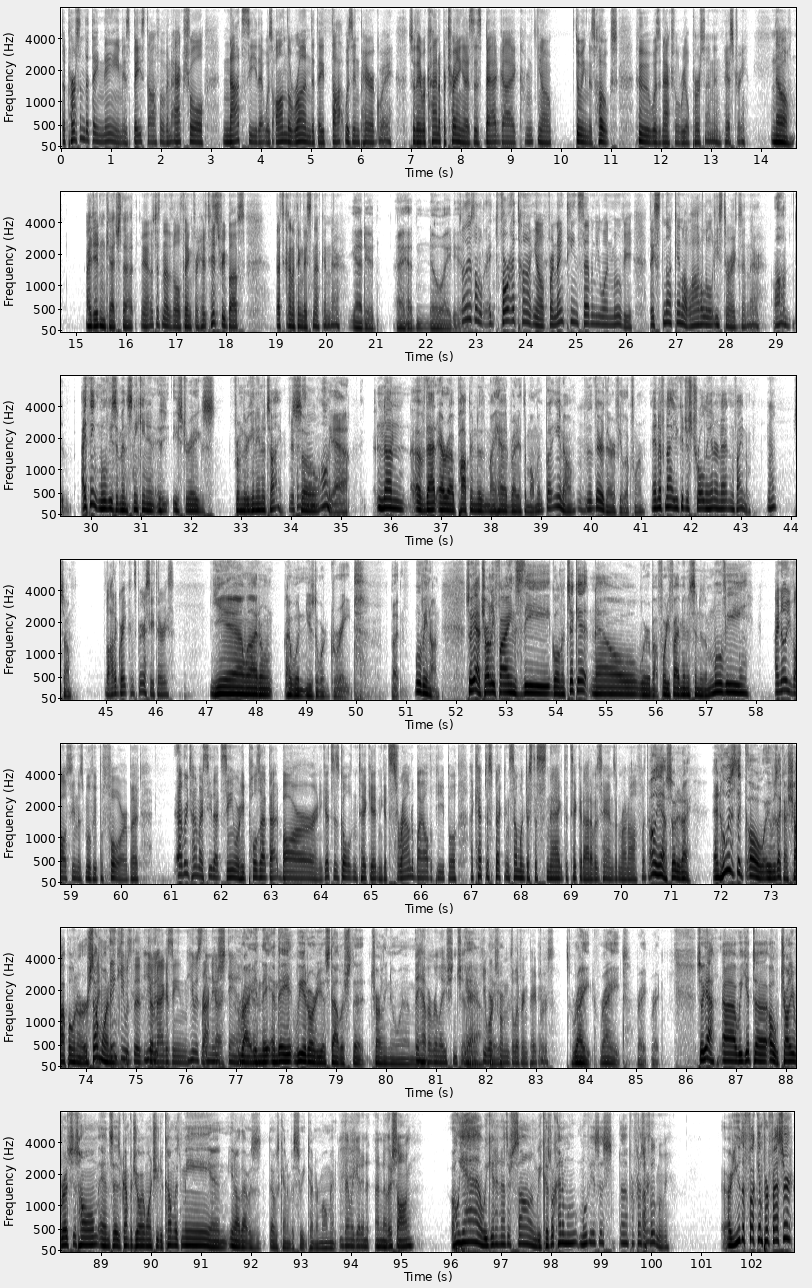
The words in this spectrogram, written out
The person that they name is based off of an actual Nazi that was on the run that they thought was in Paraguay. So they were kind of portraying it as this bad guy, you know, doing this hoax who was an actual real person in history. No, I didn't catch that. Yeah, it was just another little thing for his history buffs. That's the kind of thing they snuck in there. Yeah, dude. I had no idea. So there's a for a time, you know, for a 1971 movie, they snuck in a lot of little Easter eggs in there. well, I think movies have been sneaking in Easter eggs from the beginning of time. You think so, so? oh yeah. None of that era pop into my head right at the moment, but you know, Mm-hmm. they're there if you look for them. And if not, you could just troll the internet and find them. Mhm. So, A lot of great conspiracy theories. Yeah, well, I don't, I wouldn't use the word great, but moving on. So, yeah, Charlie finds the golden ticket. Now we're about 45 minutes into the movie. I know you've all seen this movie before, but every time I see that scene where he pulls out that bar and he gets his golden ticket and he gets surrounded by all the people, I kept expecting someone just to snag the ticket out of his hands and run off with it. Oh, yeah, so did I. And who is the, oh, it was like a shop owner or someone. I think he was the, He the was- magazine. He was the rack guy. newsstand. Right. And they, and they, we had already established that Charlie knew him. They and- have a relationship. Yeah. He works yeah. from delivering papers. Right, right, right, right. So yeah, uh, we get to oh Charlie rushes home and says, "Grandpa Joe, I want you to come with me," and you know that was that was kind of a sweet tender moment. Then we get an, another song. Oh yeah, we get another song because what kind of mo- movie is this, uh, Professor? A food movie. Are you the fucking professor?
